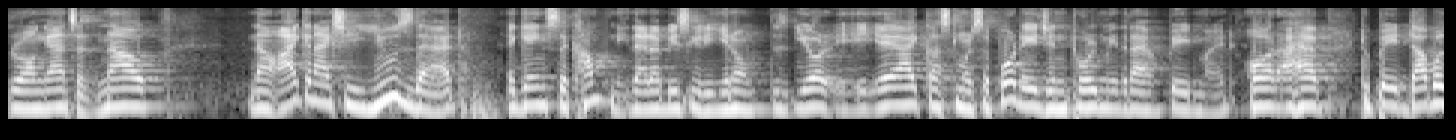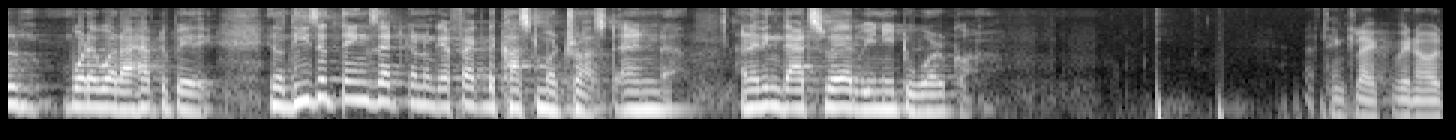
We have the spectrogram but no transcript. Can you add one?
wrong answer. Now, now I can actually use that against the company that I basically, you know, your AI customer support agent told me that I have paid my, or I have to pay double whatever I have to pay. You know, these are things that can affect the customer trust, and and I think that's where we need to work on. Think, like Vinod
